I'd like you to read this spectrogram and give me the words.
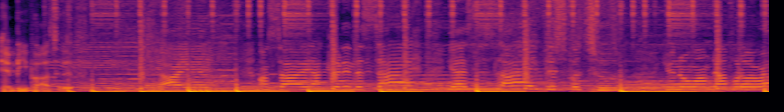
and be positive. I'm sorry I couldn't decide. This life is for two. You know I'm down for the ride,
